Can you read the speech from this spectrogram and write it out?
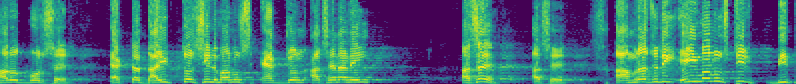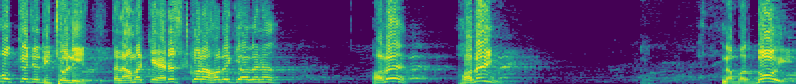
ভারতবর্ষের একটা দায়িত্বশীল মানুষ একজন আছে না নেই? আছে? আছে। আমরা যদি এই মানুষটির বিপক্ষে যদি চলি, তাহলে আমাকে অ্যারেস্ট করা হবে কি হবে না? হবে? হবেই। নাম্বার দুই,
